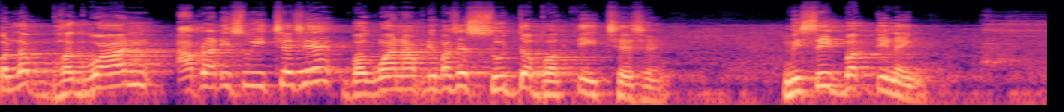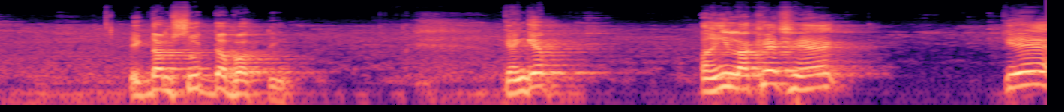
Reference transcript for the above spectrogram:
મતલબ ભગવાન આપણાથી શું ઈચ્છે છે? ભગવાન આપણી પાસે શુદ્ધ ભક્તિ ઈચ્છે છે. મિશ્રિત ભક્તિ નહીં. એકદમ શુદ્ધ ભક્તિ. કેમ કે અહીં લખે છે કે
